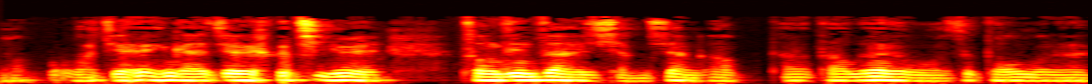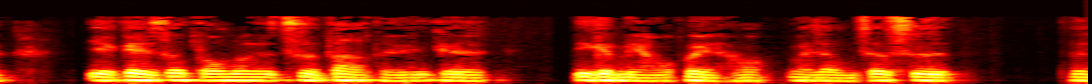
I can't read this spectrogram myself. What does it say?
么？我觉得应该就有机会重新再来想象哦。他他那个我是多么的，也可以说多么的自大的一个。一个描绘哈，我想这是呃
